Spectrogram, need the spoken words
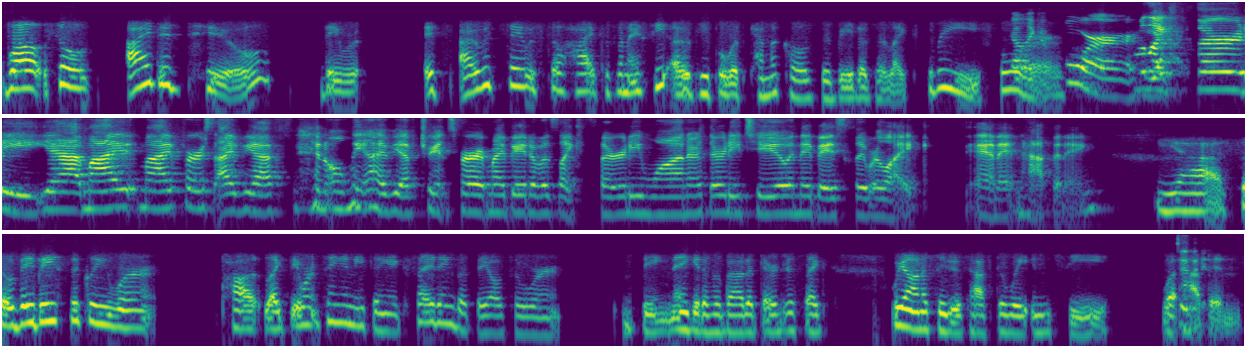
well, so I did too. They were it's I would say it was still high because when I see other people with chemicals, their betas are like three, four. Yeah, like four. We're like 30. Yeah, my my first IVF and only IVF transfer, my beta was like 31 or 32, and they basically were like, and it ain't happening. Yeah, so they basically weren't po- like they weren't saying anything exciting, but they also weren't being negative about it. They're just like, we honestly just have to wait and see what Did- happens.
